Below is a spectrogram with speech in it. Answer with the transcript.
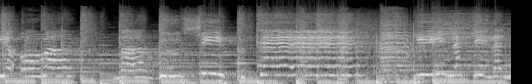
陽は眩しくてキラキラに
